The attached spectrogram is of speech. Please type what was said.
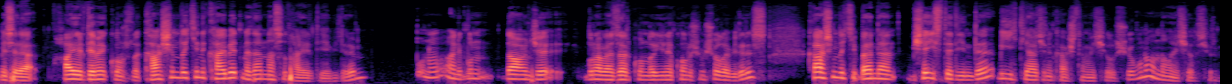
mesela hayır demek konusunda karşımdakini kaybetmeden nasıl hayır diyebilirim? Bunu hani bunu daha önce buna benzer konuları yine konuşmuş olabiliriz. Karşımdaki benden bir şey istediğinde bir ihtiyacını karşılamaya çalışıyor. Bunu anlamaya çalışırım.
